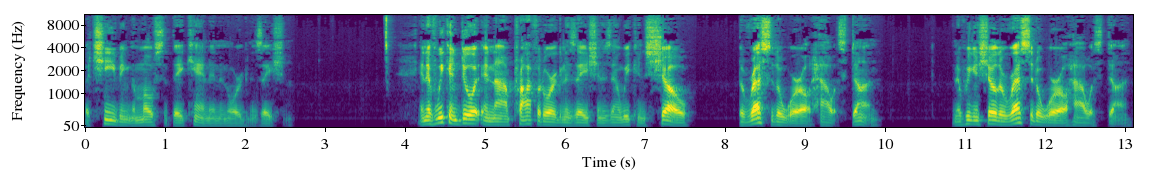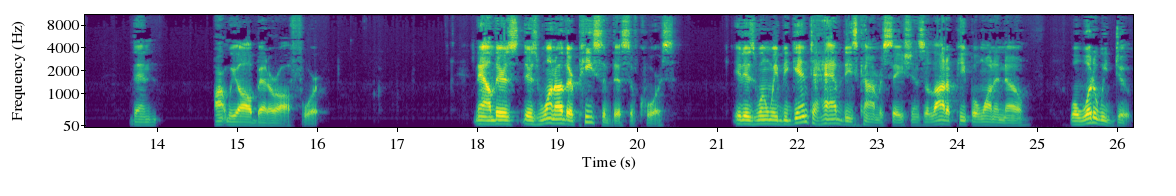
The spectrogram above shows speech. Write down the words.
achieving the most that they can in an organization. And if we can do it in nonprofit organizations, then we can show the rest of the world how it's done. And if we can show the rest of the world how it's done, then aren't we all better off for it? Now, there's there's one other piece of this, of course. It is when we begin to have these conversations, a lot of people want to know, well, what do we do?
